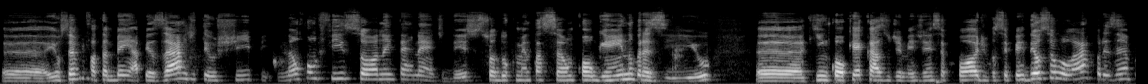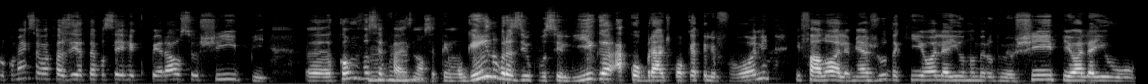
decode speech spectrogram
Uh, eu sempre falo também, apesar de ter o chip, não confie só na internet. Deixe sua documentação com alguém no Brasil uh, que em qualquer caso de emergência pode. Você perder o celular, por exemplo, como é que você vai fazer até você recuperar o seu chip? Uh, como você uhum. faz? Não, você tem alguém no Brasil que você liga a cobrar de qualquer telefone e fala: olha, me ajuda aqui, olha aí o número do meu chip, olha aí o,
